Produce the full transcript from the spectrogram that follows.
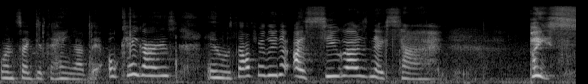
once I get the hang of it. Okay guys and without further ado I see you guys next time. Peace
